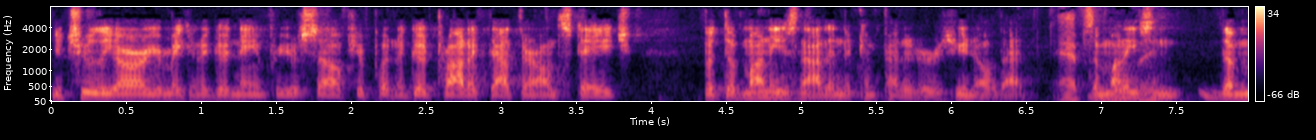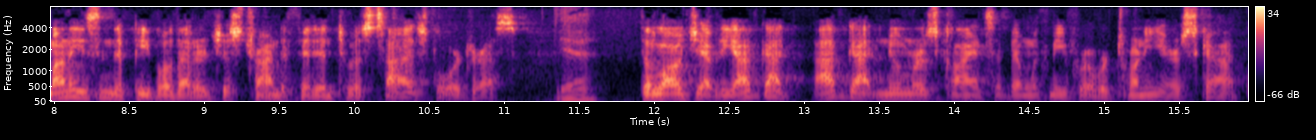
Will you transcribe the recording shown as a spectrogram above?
You truly are. You're making a good name for yourself. You're putting a good product out there on stage. But the money's not in the competitors. You know that. Absolutely. The money's in the money's in the people that are just trying to fit into a size four dress. Yeah. The longevity. I've got I've got numerous clients that have been with me for over 20 years, Scott.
